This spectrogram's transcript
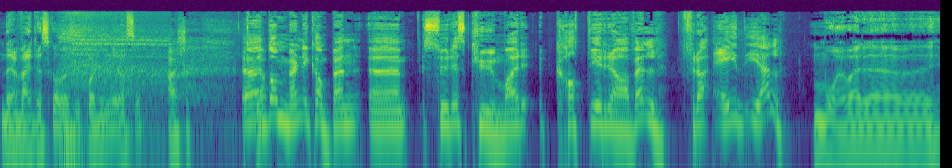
Det er verre skader i fotballen enn i Altså. Eh, Dommeren i kampen, uh, Sures Kumar Katiravel fra Eid IL. Må jo være eh,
